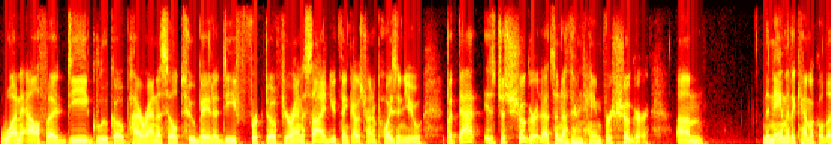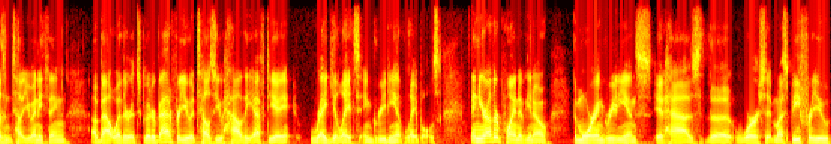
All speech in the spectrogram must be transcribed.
1 alpha D glucopyranosyl 2 beta D fructofuranoside, you'd think I was trying to poison you. But that is just sugar. That's another name for sugar. Um, the name of the chemical doesn't tell you anything about whether it's good or bad for you. It tells you how the FDA regulates ingredient labels. And your other point of, you know, the more ingredients it has, the worse it must be for you.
